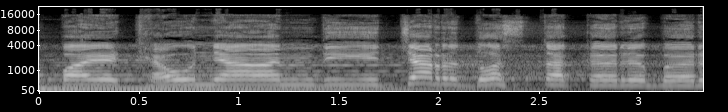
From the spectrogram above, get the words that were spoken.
पाय ठेवण्या अंदी चर दोस्त कर बर.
